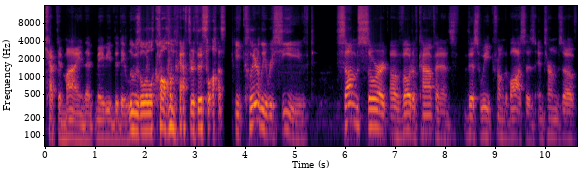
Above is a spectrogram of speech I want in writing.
kept in mind that maybe did they lose a little calm after this loss? He clearly received some sort of vote of confidence this week from the bosses in terms of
